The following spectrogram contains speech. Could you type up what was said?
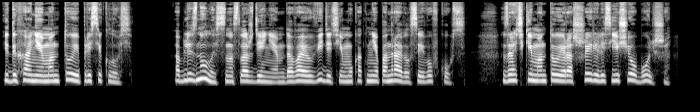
и дыхание Монтои пресеклось. Облизнулась с наслаждением, давая увидеть ему, как мне понравился его вкус. Зрачки Монтои расширились еще больше —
